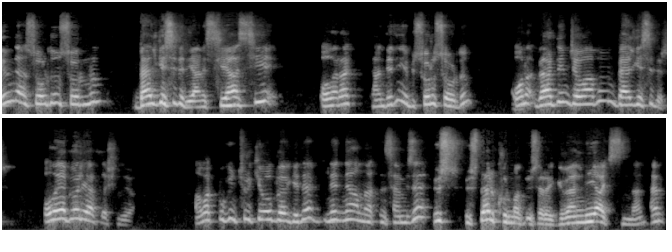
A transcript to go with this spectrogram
deminden sorduğun sorunun belgesidir. Yani siyasi olarak hani dedin ya bir soru sordun. Ona verdiğim cevabın belgesidir. Olaya böyle yaklaşılıyor. Ama bak bugün Türkiye o bölgede ne, ne anlattın sen bize? Üst, üstler kurmak üzere güvenliği açısından hem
